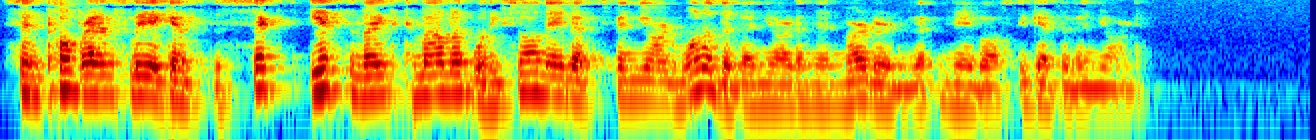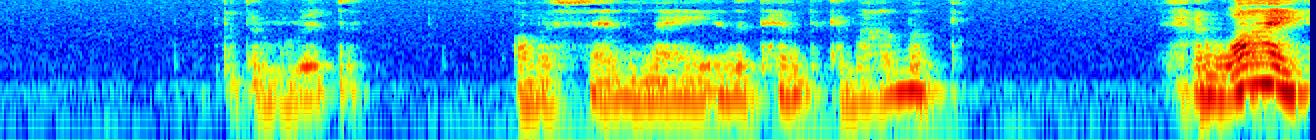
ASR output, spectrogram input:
sinned comprehensively against the sixth, eighth, and ninth commandment when he saw Naboth's vineyard, wanted the vineyard, and then murdered Naboth to get the vineyard. But the root of his sin lay in the tenth commandment. And why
